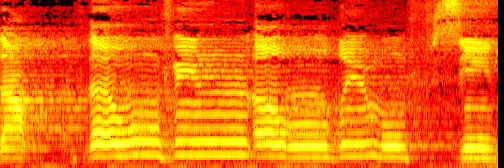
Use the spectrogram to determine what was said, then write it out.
تعثوا في الأرض مفسدين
